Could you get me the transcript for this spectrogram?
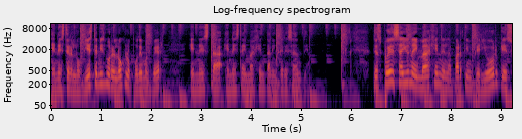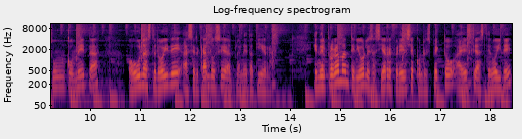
en este reloj. Y este mismo reloj lo podemos ver en esta, en esta imagen tan interesante. Después hay una imagen en la parte inferior que es un cometa o un asteroide acercándose al planeta Tierra. En el programa anterior les hacía referencia con respecto a este asteroide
